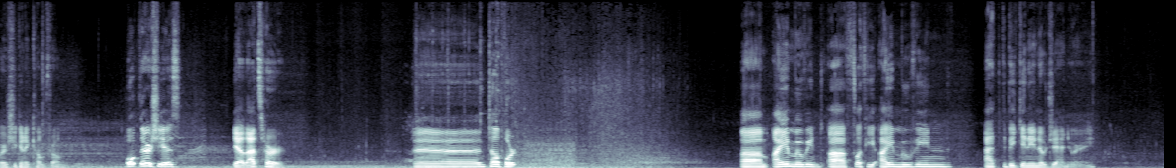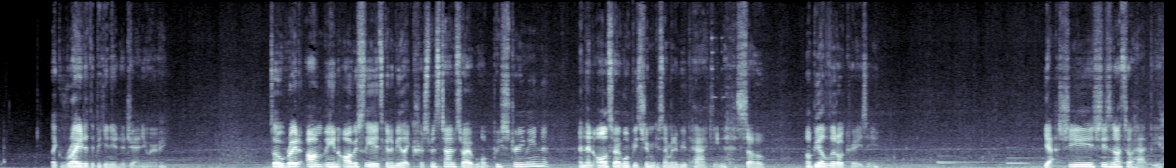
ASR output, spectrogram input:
Where is she gonna come from? Oh, there she is. Yeah, that's her. And teleport. Um, I am moving, uh, Fluffy, I am moving at the beginning of January. Like, right at the beginning of January. So, right, I mean, obviously it's going to be, like, Christmas time, so I won't be streaming. And then also I won't be streaming because I'm going to be packing. So, I'll be a little crazy. Yeah, she she's not so happy.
